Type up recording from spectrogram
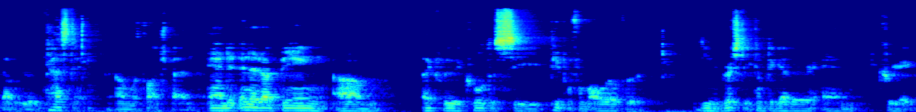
that we were testing um, with Launchpad, and it ended up being um, like really cool to see people from all over the university come together and create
